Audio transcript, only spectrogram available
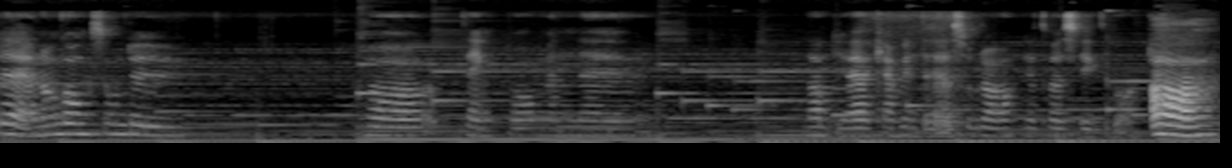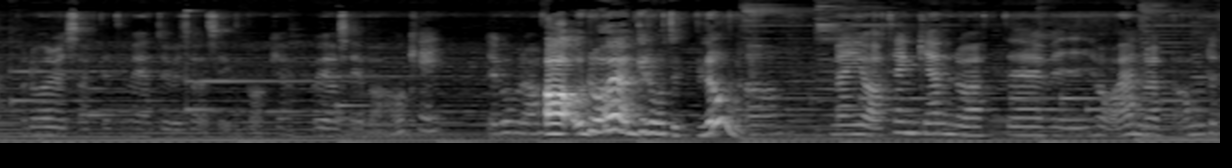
det är någon gång som du har tänkt på men eh, Nadja kanske inte är så bra, jag tar ett steg tillbaka. Ja, Och då har du sagt det till mig att du vill ta ett steg tillbaka. Och jag säger bara okej, det går bra. ja, och då har jag gråtit blod. Ja. Men jag tänker ändå att eh, vi har ändå ett band.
